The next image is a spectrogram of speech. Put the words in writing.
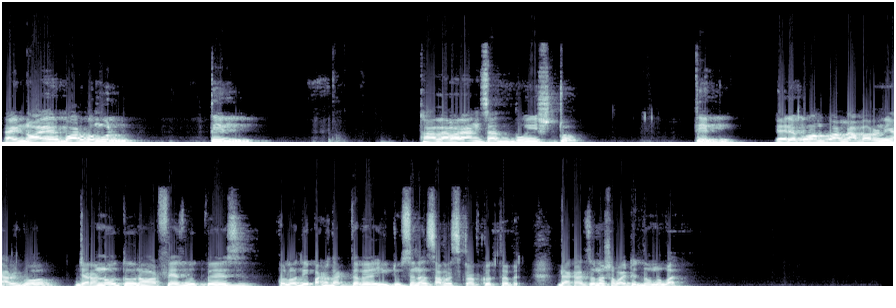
এই নয়ের বর্গমূল তিন। তাহলে আমার অ্যান্সার দুই ইস্টু তিন। এরকম অঙ্ক আমি আবারও নিয়ে আসব। যারা নতুন, আমার ফেসবুক পেজ ফলো দিয়ে পাশে থাকতে হবে ইউটিউব চ্যানেল সাবস্ক্রাইব করতে হবে। দেখার জন্য সবাইকে ধন্যবাদ।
